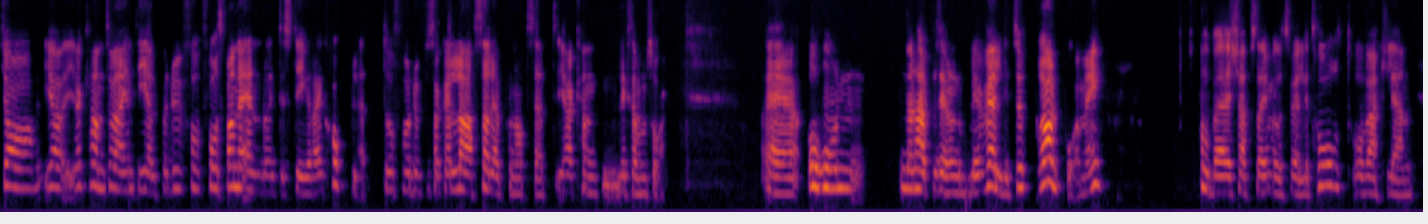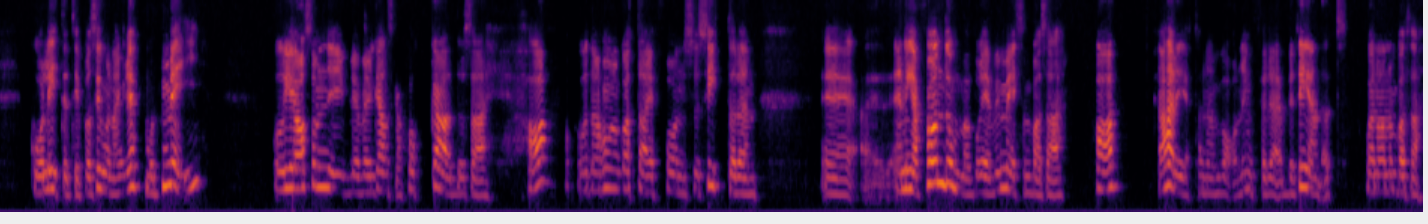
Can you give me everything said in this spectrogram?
ja, jag, jag kan tyvärr inte hjälpa. Du får fortfarande ändå inte styra i kopplet. Då får du försöka lösa det på något sätt. Jag kan liksom så. Eh, och hon, den här personen blev väldigt upprörd på mig och började tjafsa emot väldigt hårt och verkligen gå lite till personangrepp mot mig. Och jag som ny blev väl ganska chockad och så här, ja. Och när hon har gått därifrån så sitter den eh, en erfaren domare bredvid mig som bara så här, ja, jag hade gett henne en varning för det här beteendet. Och en annan bara så här,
